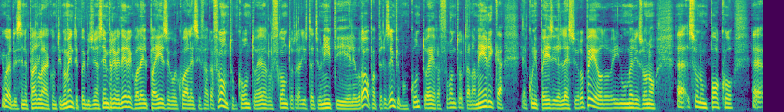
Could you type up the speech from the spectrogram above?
Guardi, se ne parla continuamente, poi bisogna sempre vedere qual è il paese col quale si fa raffronto. Un conto è il raffronto tra gli Stati Uniti e l'Europa, per esempio, ma un conto è il raffronto tra l'America e alcuni paesi dell'est europeo, dove i numeri sono, eh, sono un, poco, eh,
